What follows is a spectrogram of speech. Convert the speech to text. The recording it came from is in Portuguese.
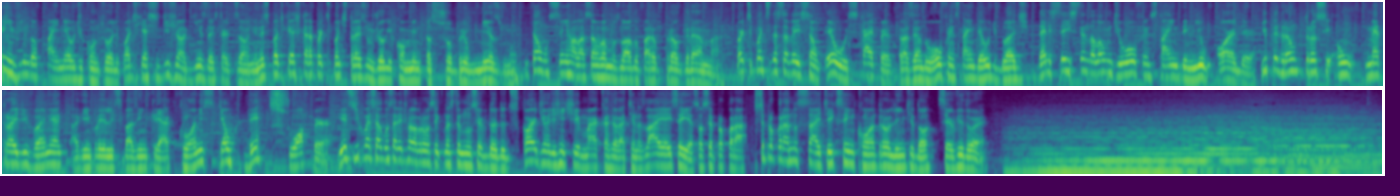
bem-vindo ao Painel de Controle, podcast de joguinhos da Start Zone. Nesse podcast, cada participante traz um jogo e comenta sobre o mesmo. Então, sem enrolação, vamos logo para o programa. Participantes dessa vez são eu, o Skyper, trazendo Wolfenstein The Old Blood, DLC Standalone de Wolfenstein The New Order. E o Pedrão trouxe um Metroidvania, a gameplay ele se baseia em criar clones, que é o The Swapper. E antes de começar, eu gostaria de falar pra você que nós temos um servidor do Discord, onde a gente marca jogatinas lá, e é isso aí, é só você procurar. Se você procurar no site aí que você encontra o link do servidor.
